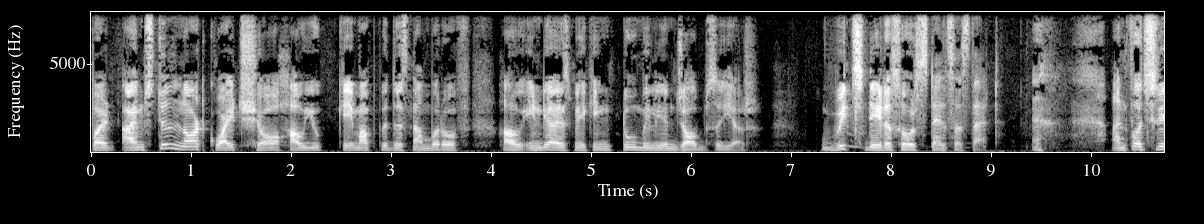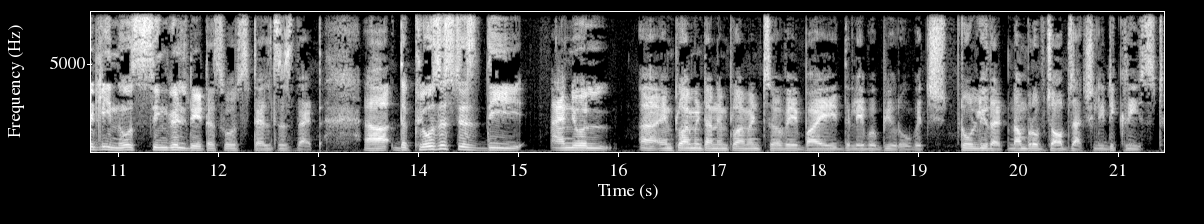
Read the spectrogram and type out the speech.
But I'm still not quite sure how you came up with this number of how India is making 2 million jobs a year. Which data source tells us that? Unfortunately, no single data source tells us that. Uh, the closest is the annual uh, employment unemployment survey by the Labor Bureau, which told you that number of jobs actually decreased.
